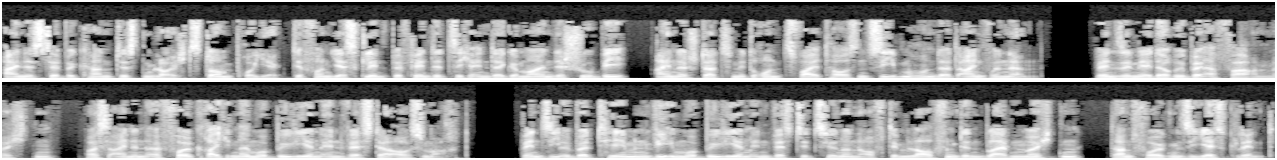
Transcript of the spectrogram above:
Eines der bekanntesten Leuchtturmprojekte von Jess Clint befindet sich in der Gemeinde Shubi, einer Stadt mit rund 2700 Einwohnern. Wenn Sie mehr darüber erfahren möchten, was einen erfolgreichen Immobilieninvestor ausmacht. Wenn Sie über Themen wie Immobilieninvestitionen auf dem Laufenden bleiben möchten, dann folgen Sie Yes Clint.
